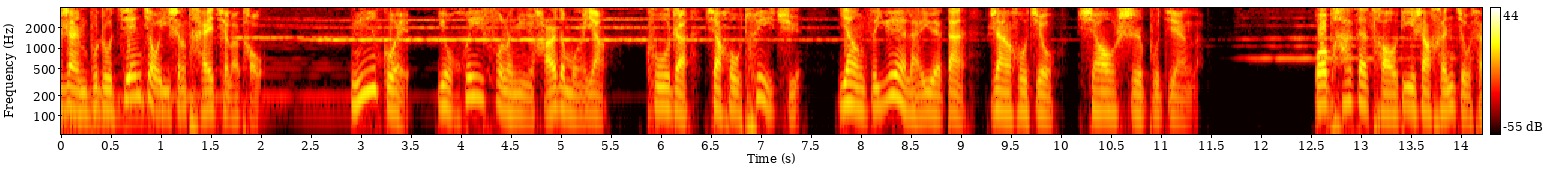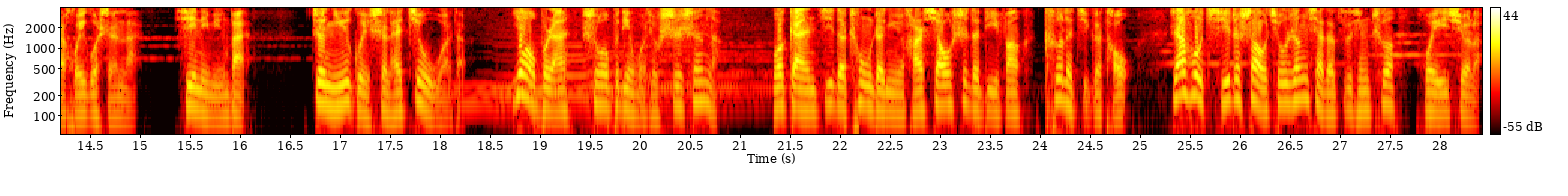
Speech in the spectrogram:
忍不住尖叫一声，抬起了头。女鬼又恢复了女孩的模样，哭着向后退去，样子越来越淡，然后就消失不见了。我趴在草地上很久才回过神来，心里明白，这女鬼是来救我的，要不然说不定我就失身了。我感激的冲着女孩消失的地方磕了几个头。然后骑着少秋扔下的自行车回去了。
